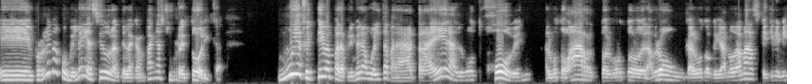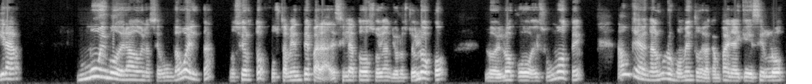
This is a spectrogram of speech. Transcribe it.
Eh, el problema con Milei ha sido durante la campaña su retórica, muy efectiva para primera vuelta, para atraer al voto joven, al voto harto, al voto de la bronca, al voto que ya no da más, que quiere emigrar, muy moderado en la segunda vuelta, ¿no es cierto? Justamente para decirle a todos, oigan, yo no estoy loco, lo de loco es un mote, aunque en algunos momentos de la campaña, hay que decirlo,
